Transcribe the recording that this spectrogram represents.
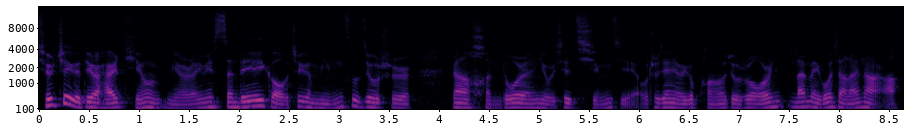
其实这个地儿还是挺有名的，因为 San Diego 这个名字就是让很多人有一些情节。我之前有一个朋友就说：“我说来美国想来哪儿啊？”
